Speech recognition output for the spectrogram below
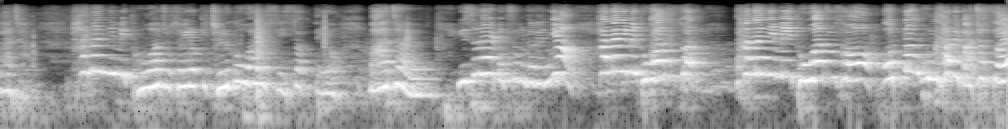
맞아. 하나님이 도와줘서 이렇게 즐거워할 수 있었대요. 맞아요. 이스라엘 백성들은요, 하나님이 도와줘서, 하나님이 도와줘서 어떤 공사를 마쳤어요?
